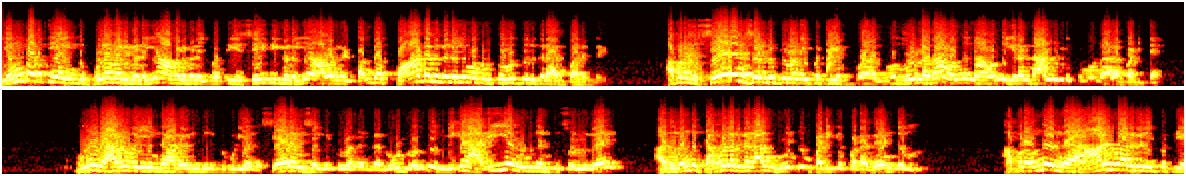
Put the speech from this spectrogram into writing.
எண்பத்தி ஐந்து புலவர்களையும் அவர்களை பற்றிய செய்திகளையும் அவர்கள் தந்த பாடல்களையும் அவர் தொகுத்திருக்கிறார் பாருங்கள். அப்புறம் அந்த சேரன் செங்குட்டுவனை பற்றிய ப- நூலை தான் வந்து நான் வந்து இரண்டு ஆண்டுகளுக்கு முன்னால படித்தேன். மு. ராகவையங்கார் எழுதியிருக்கக்கூடிய அந்த சேரன் செங்குட்டுவன் என்ற நூல் வந்து மிக அரிய நூல் என்று சொல்லுவேன். அது வந்து தமிழர்களால் மீண்டும் படிக்கப்பட வேண்டும். அப்புறம் வந்து இந்த ஆழ்வார்களை பற்றிய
